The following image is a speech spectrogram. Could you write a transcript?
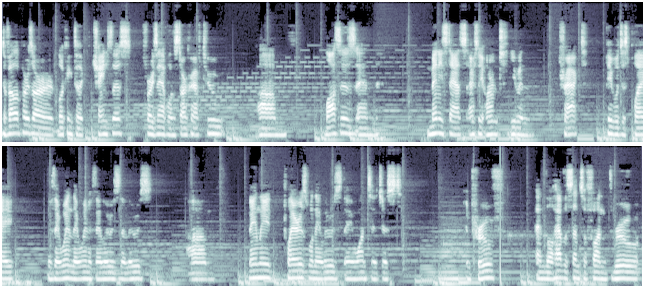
developers are looking to change this. For example in starcraft 2 um, losses and many stats actually aren't even tracked. People just play. If they win, they win. If they lose, they lose. Um, mainly, players when they lose, they want to just improve, and they'll have the sense of fun through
